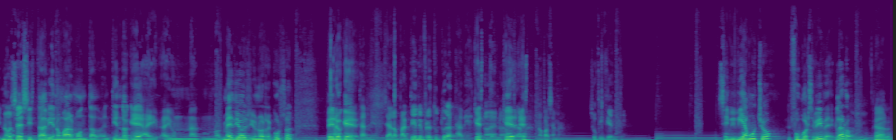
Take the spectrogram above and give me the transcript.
Y no sé si está bien o mal montado. Entiendo que hay, hay una- unos medios y unos recursos, pero que, También. O sea, los partidos y la infraestructura está bien. Que no, está- no, que no, es- no pasa nada. Suficiente. se vivía mucho. El fútbol se vive, claro. Claro.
